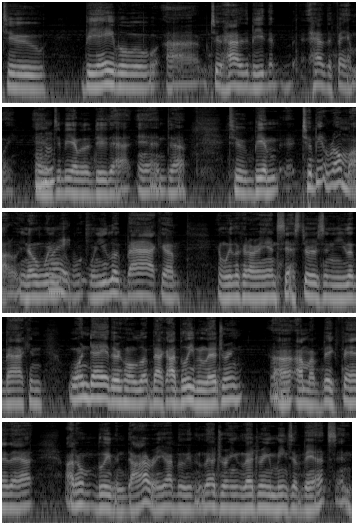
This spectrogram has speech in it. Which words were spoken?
to be able uh, to have the, be the have the family and mm-hmm. to be able to do that and uh, to be a, to be a role model. You know, when right. when you look back um, and we look at our ancestors and you look back and one day they're going to look back. I believe in ledgering. Uh, mm-hmm. Uh, I'm a big fan of that. I don't believe in diary. I believe in ledgering. Ledgering means events and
